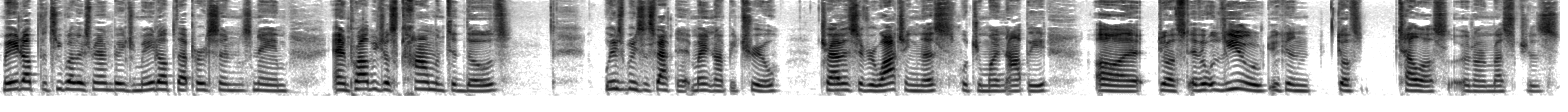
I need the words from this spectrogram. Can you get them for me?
made up the Two Brothers fan page, made up that person's name, and probably just commented those. We, we suspect it. It might not be true. Travis, if you're watching this, which you might not be, uh, just if it was you, you can just tell us in our messages.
